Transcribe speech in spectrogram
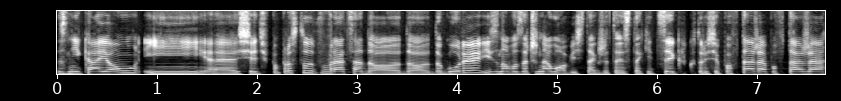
znikają i e, sieć po prostu wraca do, do, do góry i znowu zaczyna łowić. Także to jest taki cykl, który się powtarza, powtarza.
